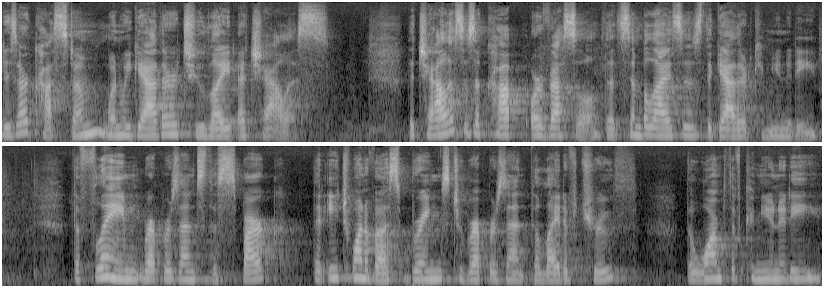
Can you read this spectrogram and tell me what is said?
It is our custom when we gather to light a chalice. The chalice is a cup or vessel that symbolizes the gathered community. The flame represents the spark that each one of us brings to represent the light of truth, the warmth of community,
